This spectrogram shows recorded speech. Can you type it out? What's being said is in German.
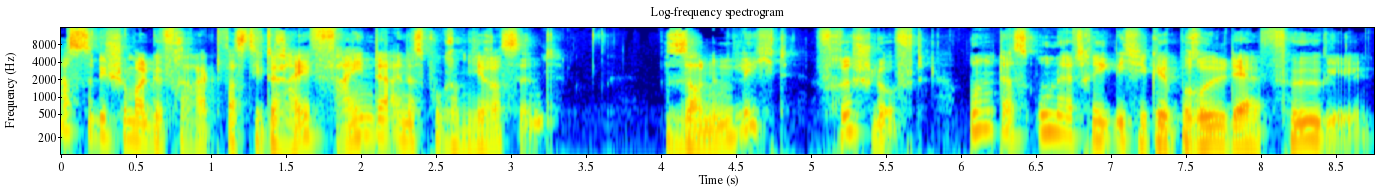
Hast du dich schon mal gefragt, was die drei Feinde eines Programmierers sind? Sonnenlicht, Frischluft und das unerträgliche Gebrüll der Vögel.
